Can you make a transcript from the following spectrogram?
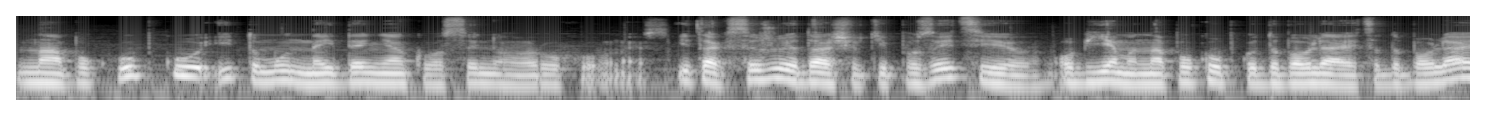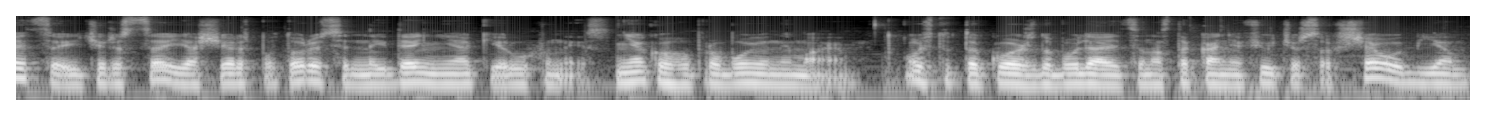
На покупку і тому не йде ніякого сильного руху вниз. І так, сижу я далі в тій позиції, об'єми на покупку додаються, додаються, і через це я ще раз повторюся, не йде ніякий рух вниз. Ніякого пробою немає. Ось тут також додається на стакані фьючерсах ще об'єм.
